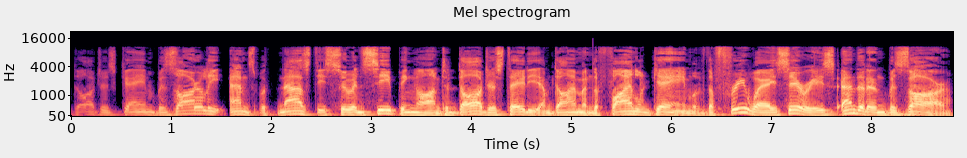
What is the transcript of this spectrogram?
Dodgers game bizarrely ends with nasty sewage seeping onto Dodger Stadium diamond the final game of the Freeway Series ended in bizarre,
